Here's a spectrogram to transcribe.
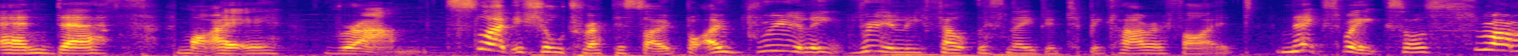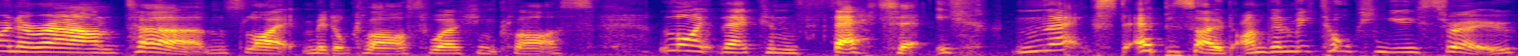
and death my rant. Slightly shorter episode, but I really, really felt this needed to be clarified. Next week, so I was throwing around terms like middle class, working class, like they're confetti. Next episode, I'm going to be talking you through,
